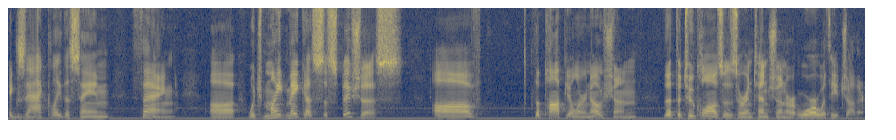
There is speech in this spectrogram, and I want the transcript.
exactly the same thing, uh, which might make us suspicious of the popular notion that the two clauses are in tension or at war with each other.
